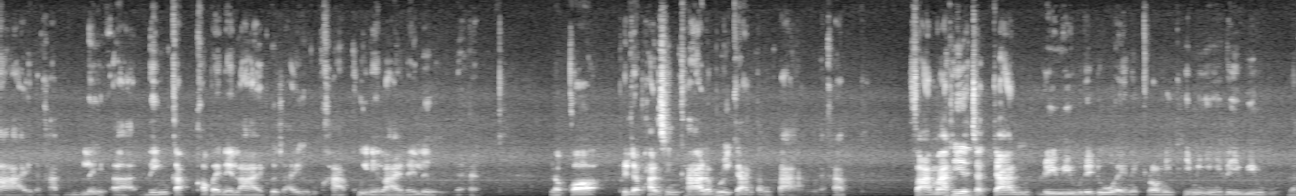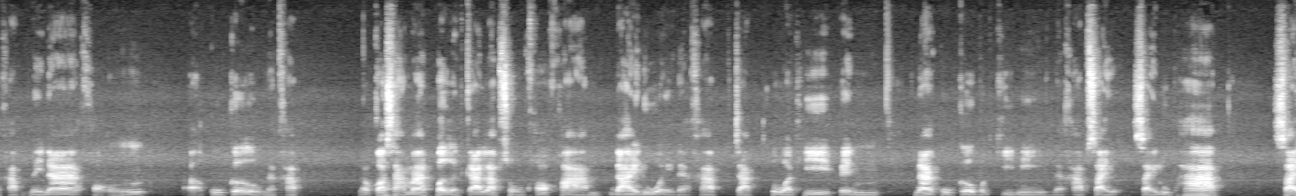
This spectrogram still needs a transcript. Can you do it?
Line นะครับลิงก์กลับเข้าไปใน Line เพื่อจะให้ลูกค้าคุยใน Line ได้เลยนะฮะแล้วก็ผลิตภัณฑ์สินค้าและบริการต่างๆนะครับ สามารถที่จะจัดการรีวิวได้ด้วยในกรณีที่มีรีวิวนะครับในหน้าของ Google นะครับ แล้วก็สามารถเปิดการรับส่งข้อความได้ด้วยนะครับ จากตัวที่เป็นหน้า Google เมื่อกี้นี้นะครับ ใส่ใส่รูปภาพ ใส่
